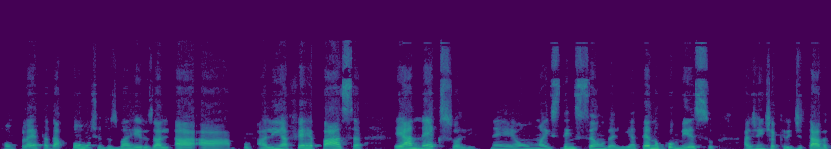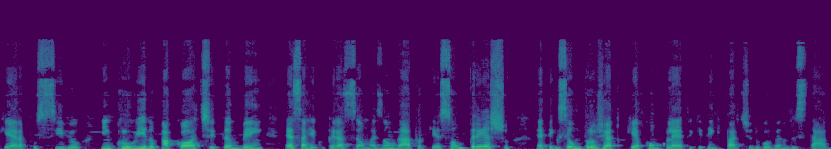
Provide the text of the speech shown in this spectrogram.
completa da Ponte dos Barreiros. A, a, a, a linha férrea passa, é anexo ali, né? é uma extensão dali. Até no começo, a gente acreditava que era possível incluir no pacote também essa recuperação, mas não dá, porque é só um trecho, né? tem que ser um projeto que é completo e que tem que partir do governo do Estado.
